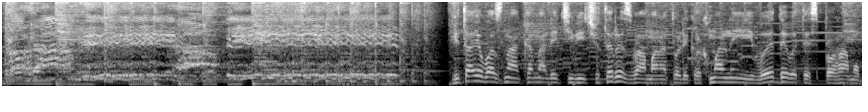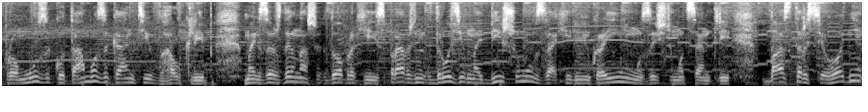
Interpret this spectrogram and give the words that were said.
Програмі Вітаю вас на каналі ТВ 4 З вами Анатолій Крохмальний. І ви дивитесь програму про музику та музикантів Галкліп. Ми, як завжди, в наших добрих і справжніх друзів, найбільшому в західній Україні музичному центрі Бастер. Сьогодні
